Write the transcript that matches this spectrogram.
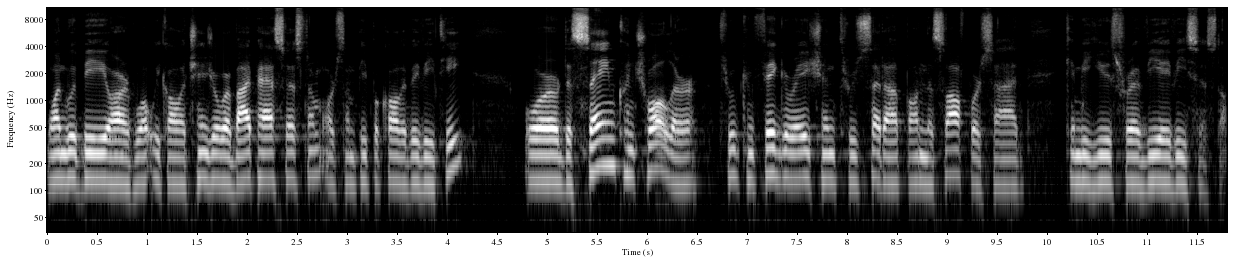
One would be our what we call a changeover bypass system, or some people call it VVT, or the same controller through configuration, through setup on the software side, can be used for a VAV system.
